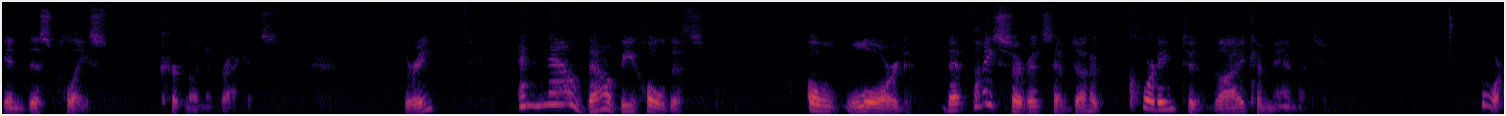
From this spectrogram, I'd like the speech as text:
in this place. Kirtland in brackets. 3. And now thou beholdest, O Lord, that thy servants have done according to thy commandment. 4.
